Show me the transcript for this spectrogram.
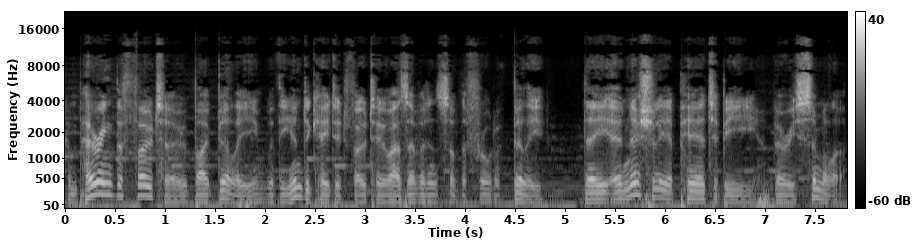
Comparing the photo by Billy with the indicated photo as evidence of the fraud of Billy, they initially appear to be very similar.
